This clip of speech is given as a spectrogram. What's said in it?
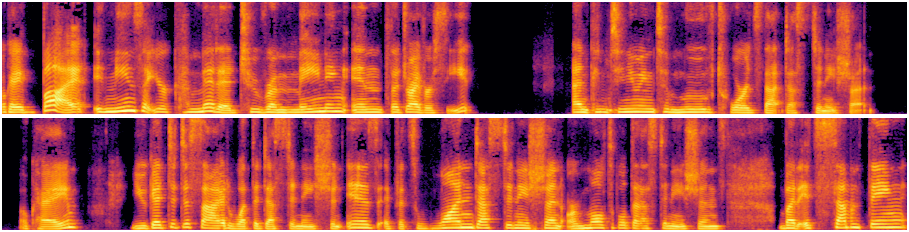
Okay. But it means that you're committed to remaining in the driver's seat and continuing to move towards that destination. Okay. You get to decide what the destination is, if it's one destination or multiple destinations, but it's something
